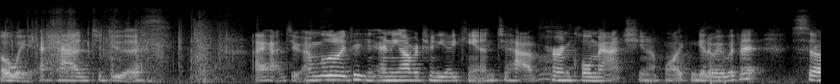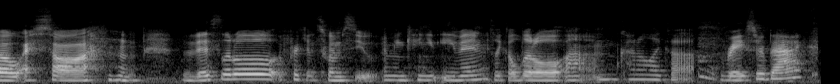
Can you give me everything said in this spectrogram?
Oh wait, I had to do this. I had to. I'm literally taking any opportunity I can to have her and Cole match, you know, while I can get away with it. So I saw this little freaking swimsuit. I mean, can you even? It's like a little, um, kind of like a racer back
